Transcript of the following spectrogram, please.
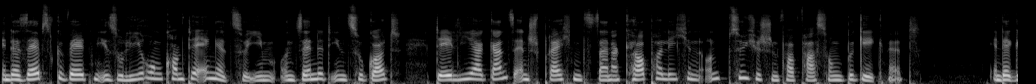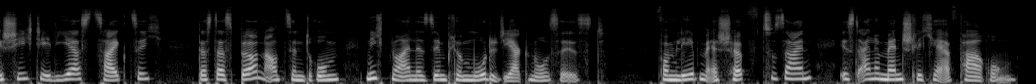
In der selbstgewählten Isolierung kommt der Engel zu ihm und sendet ihn zu Gott, der Elia ganz entsprechend seiner körperlichen und psychischen Verfassung begegnet. In der Geschichte Elias zeigt sich, dass das Burnout-Syndrom nicht nur eine simple Modediagnose ist. Vom Leben erschöpft zu sein, ist eine menschliche Erfahrung.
